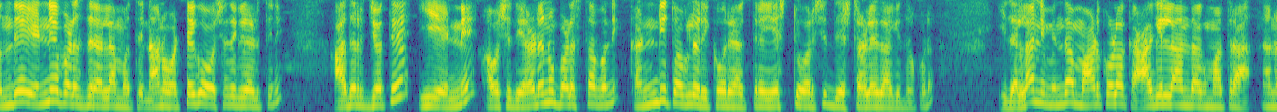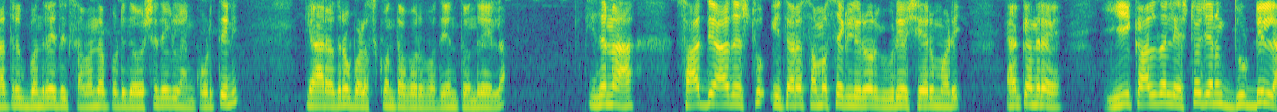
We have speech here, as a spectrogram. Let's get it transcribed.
ಒಂದೇ ಎಣ್ಣೆ ಬಳಸಿದ್ರಲ್ಲ ಮತ್ತು. ನಾನು ಹೊಟ್ಟೆಗೂ ಔಷಧಿಗಳು ಹೇಳ್ತೀನಿ. ಅದರ ಜೊತೆ ಈ ಎಣ್ಣೆ, ಔಷಧಿ ಎರಡನ್ನೂ ಬಳಸ್ತಾ ಬನ್ನಿ. ಖಂಡಿತವಾಗ್ಲೂ ರಿಕವರಿ ಆಗ್ತೀರ ಎಷ್ಟು ವರ್ಷದ್ದು, ಎಷ್ಟು ಹಳೇದಾಗಿದ್ದು ಕೂಡ. ಇದೆಲ್ಲ ನಿಮ್ಮಿಂದ ಮಾಡ್ಕೊಳ್ಳೋಕೆ ಆಗಿಲ್ಲ ಅಂದಾಗ ಮಾತ್ರ ನನ್ನ ಹತ್ರಕ್ಕೆ ಬಂದರೆ ಇದಕ್ಕೆ ಸಂಬಂಧಪಟ್ಟಿದ್ದ ಔಷಧಿಗಳು ನಾನು ಕೊಡ್ತೀನಿ. ಯಾರಾದರೂ ಬಳಸ್ಕೊತ ಬರ್ಬೋದು, ಏನು ತೊಂದರೆ ಇಲ್ಲ. ಇದನ್ನು ಸಾಧ್ಯ ಆದಷ್ಟು ಈ ಥರ ಸಮಸ್ಯೆಗಳಿರೋರಿಗೆ ವಿಡಿಯೋ ಶೇರ್ ಮಾಡಿ. ಯಾಕಂದರೆ ಈ ಕಾಲದಲ್ಲಿ ಎಷ್ಟೋ ಜನಕ್ಕೆ ದುಡ್ಡಿಲ್ಲ.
